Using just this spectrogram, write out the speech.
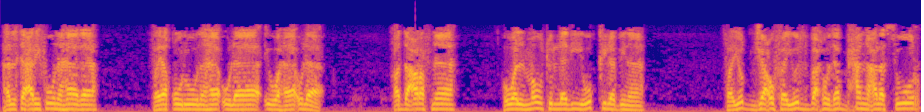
هل تعرفون هذا؟ فيقولون هؤلاء وهؤلاء. قد عرفناه هو الموت الذي وكل بنا. فيضجع فيذبح ذبحا على السور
